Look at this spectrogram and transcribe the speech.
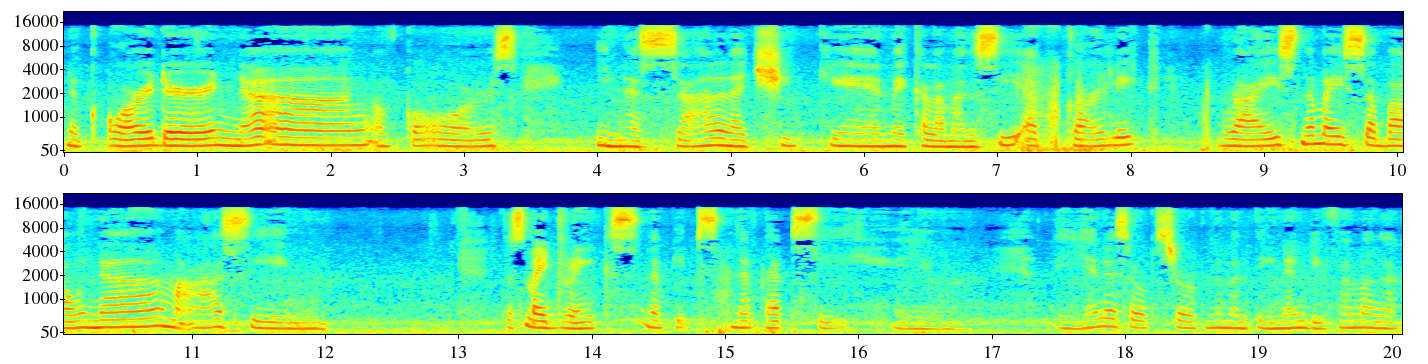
Nag-order ng, of course, inasal na chicken. May calamansi at garlic rice na may sabaw na maasim. Tapos may drinks na, pips, na Pepsi. Ayun. Ayan, na sarap-sarap naman tingnan, di ba mga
